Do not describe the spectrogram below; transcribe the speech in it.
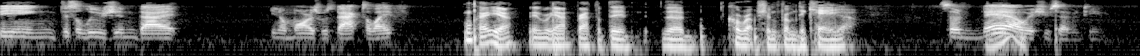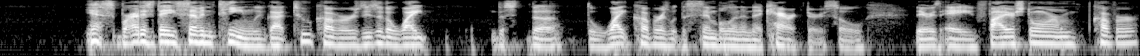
being disillusioned that you know Mars was back to life. Okay, yeah, They yeah, wrapped up the the corruption from decay. Yeah. So now issue seventeen. Yes, brightest day 17. We've got two covers. These are the white, the the the white covers with the symbol and then the characters. So there's a Firestorm cover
